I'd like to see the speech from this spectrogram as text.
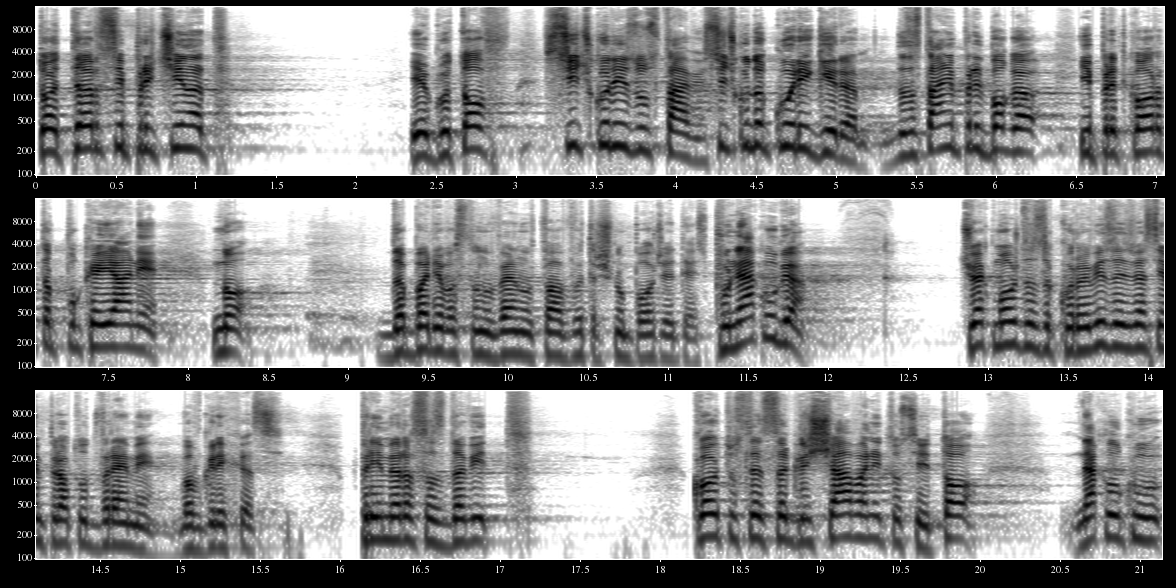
Той търси причината и е готов всичко да изостави, всичко да коригира, да застане пред Бога и пред хората покаяние, но да бъде възстановено това вътрешно Божие действие. Понякога човек може да закорави за известен период от време в греха си. Примера с Давид, който след съгрешаването си, то няколко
